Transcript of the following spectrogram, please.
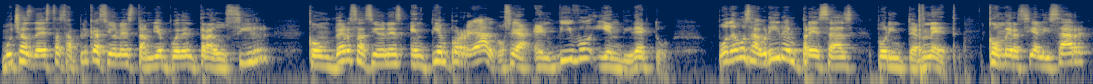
Muchas de estas aplicaciones también pueden traducir conversaciones en tiempo real, o sea, en vivo y en directo. Podemos abrir empresas por internet, comercializar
